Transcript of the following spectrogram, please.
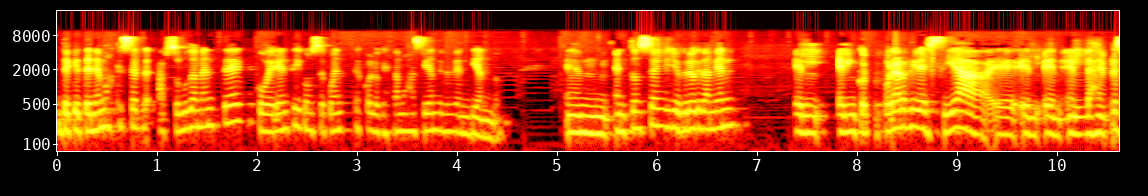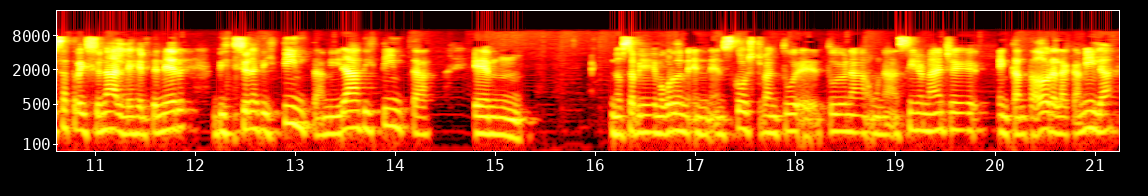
de que tenemos que ser absolutamente coherentes y consecuentes con lo que estamos haciendo y vendiendo. Em, entonces, yo creo que también el, incorporar diversidad eh, en, las empresas tradicionales, el tener visiones distintas, miradas distintas, em, no sé, yo me acuerdo en, en Scotiabank tuve, tuve una, una, senior manager encantadora, la Camila.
